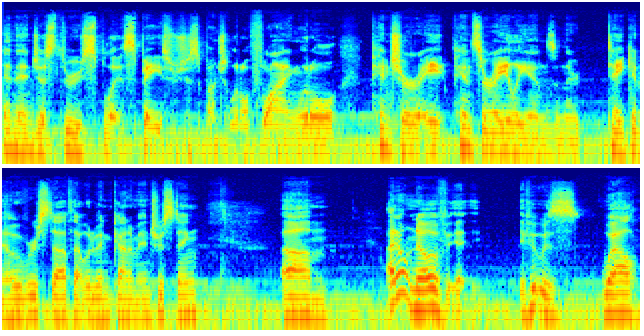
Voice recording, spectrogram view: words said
And then just through split space was just a bunch of little flying little pincher pincer aliens and they're taking over stuff. That would have been kind of interesting. Um i don't know if it, if it was well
